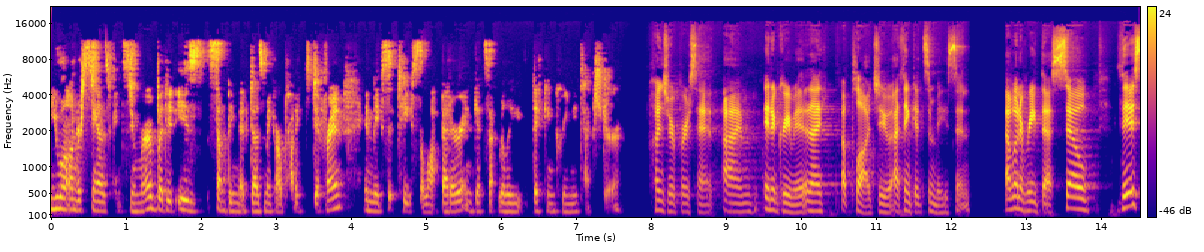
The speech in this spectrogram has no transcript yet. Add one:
you won't understand as a consumer, but it is something that does make our products different. It makes it taste a lot better and gets that really thick and creamy texture. 100%. I'm in agreement and I applaud you. I think it's amazing. I want to read this. So, this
